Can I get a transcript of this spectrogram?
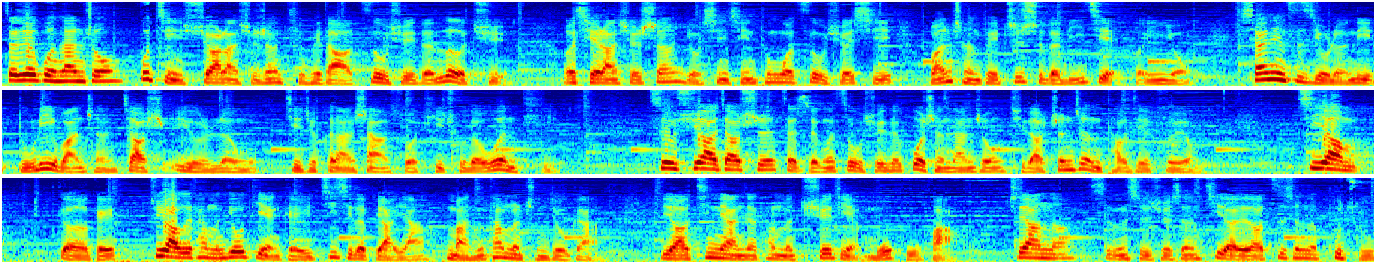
在这个过程当中，不仅需要让学生体会到自主学习的乐趣，而且让学生有信心通过自主学习完成对知识的理解和应用，相信自己有能力独立完成教师预有的任务，解决课堂上所提出的问题。自主需要教师在整个自我学习的过程当中起到真正的调节作用，既要，呃给，既要对他们优点给予积极的表扬，满足他们的成就感，又要尽量将他们的缺点模糊化，这样呢，是能使学生既了解到自身的不足，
